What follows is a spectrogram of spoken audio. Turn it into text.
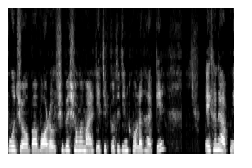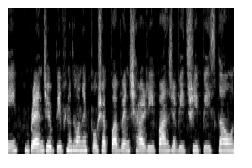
পুজো বা বড় উৎসবের সময় মার্কেটটি প্রতিদিন খোলা থাকে। এখানে আপনি ব্র্যান্ডের বিভিন্ন ধরনের পোশাক পাবেন, sari, panjabi three piece gown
